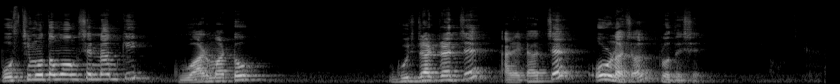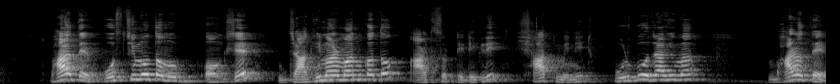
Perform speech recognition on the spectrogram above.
পশ্চিমতম অংশের নাম কি? গুয়ারমাটো গুজরাট রাজ্যে, আর এটা হচ্ছে অরুণাচল প্রদেশে। ভারতের পশ্চিমতম অংশের দ্রাঘিমার মান কত? আটষট্টি ডিগ্রি, সাত মিনিট পূর্ব দ্রাঘিমা। ভারতের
